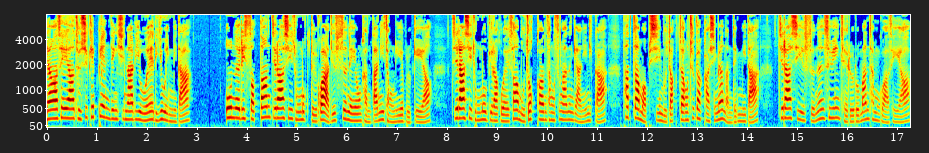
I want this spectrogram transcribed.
안녕하세요. 주식 해피엔딩 시나리오의 리오입니다. 오늘 있었던 찌라시 종목들과 뉴스 내용 간단히 정리해 볼게요. 찌라시 종목이라고 해서 무조건 상승하는 게 아니니까 타점 없이 무작정 추격하시면 안 됩니다. 찌라시 뉴스는 스윙 재료로만 참고하세요.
